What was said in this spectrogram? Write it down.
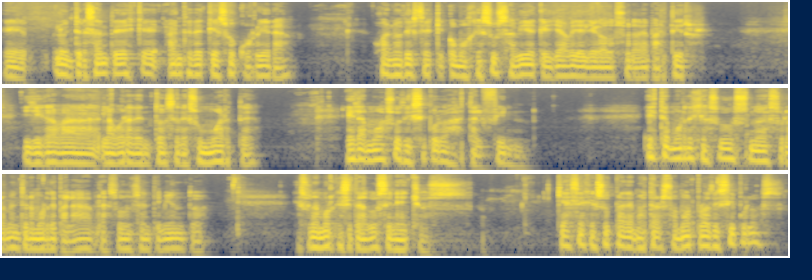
Eh, lo interesante es que antes de que eso ocurriera, Juan nos dice que como Jesús sabía que ya había llegado su hora de partir y llegaba la hora de entonces de su muerte, Él amó a sus discípulos hasta el fin. Este amor de Jesús no es solamente un amor de palabras o un sentimiento, es un amor que se traduce en hechos. ¿Qué hace Jesús para demostrar su amor por los discípulos?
